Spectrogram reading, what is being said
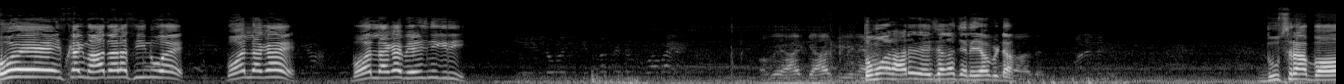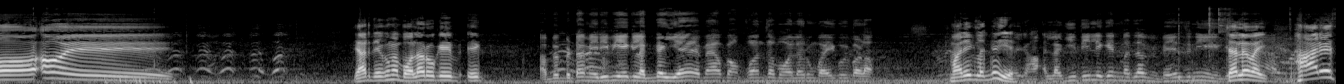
ओए इसका ही मात वाला सीन हुआ है। बॉल लगा है। बॉल लगा है बेच नहीं गिरी। तुम और हारे एक जगह चले जाओ बेटा। दूसरा बॉल ओए। यार देखो मैं बॉलर होके एक अबे बेटा मेरी भी एक लग गई है। मैं कौन सा बॉलर हूँ भाई कोई बड़ा। हमारी एक लग गई है? हाँ, लगी थी लेकिन मतलब बेल्स नहीं चलो भाई Haris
